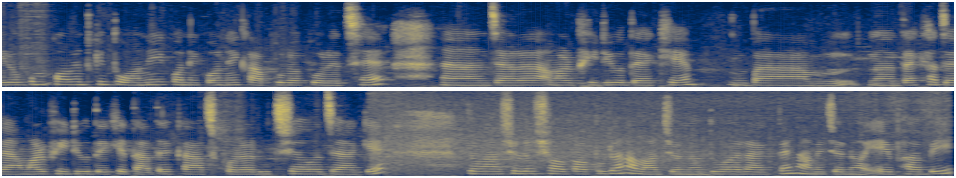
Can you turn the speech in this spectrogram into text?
এরকম কমেন্ট কিন্তু অনেক অনেক অনেক আপুরা করেছে। যারা আমার ভিডিও দেখে বা দেখা যায় আমার ভিডিও দেখে তাদের কাজ করার উৎসাহ জাগে। তো আসলে সব আপুরা আমার জন্য দোয়া রাখবেন, আমি যেন এভাবেই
